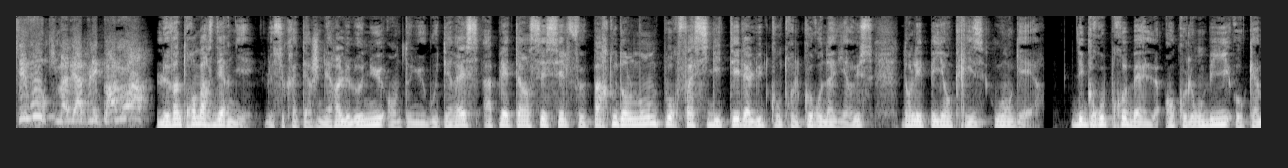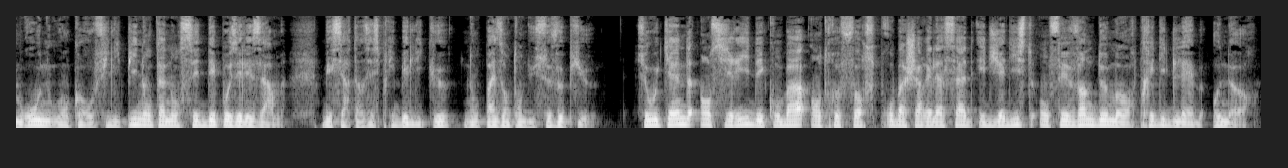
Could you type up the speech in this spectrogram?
c'est vous qui m'avez appelé, pas moi Le 23 mars dernier, le secrétaire général de l'ONU, Antonio Guterres, appelait à un cessez-le-feu partout dans le monde pour faciliter la lutte contre le coronavirus dans les pays en crise ou en guerre. Des groupes rebelles en Colombie, au Cameroun ou encore aux Philippines ont annoncé déposer les armes, mais certains esprits belliqueux n'ont pas entendu ce vœu pieux. Ce week-end, en Syrie, des combats entre forces pro-Bachar el-Assad et djihadistes ont fait 22 morts près d'Idleb, au nord.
